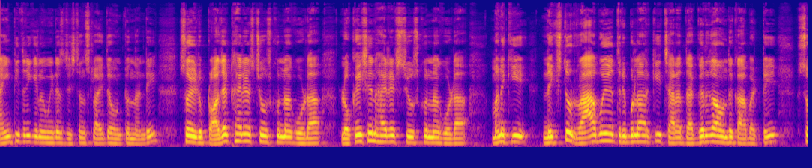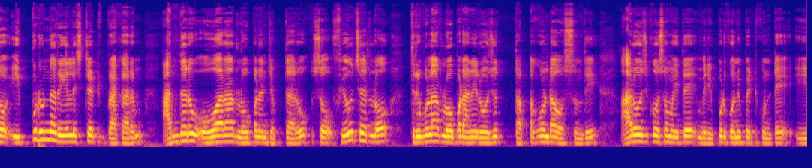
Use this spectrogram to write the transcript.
నైంటీ త్రీ కిలోమీటర్స్ డిస్టెన్స్లో అయితే ఉంటుందండి. సో ఇటు ప్రాజెక్ట్ హైలైట్స్ చూసుకున్నా కూడా లొకేషన్ హైలైట్స్ చూసుకున్నా కూడా మనకి నెక్స్ట్ రాబోయే త్రిబుల్ ఆర్కి చాలా దగ్గరగా ఉంది కాబట్టి సో ఇప్పుడున్న రియల్ ఎస్టేట్ ప్రకారం అందరూ ఓఆర్ఆర్ లోపల అని చెప్తారు. సో ఫ్యూచర్లో త్రిబుల్ ఆర్ లోపల అనే రోజు తప్పకుండా వస్తుంది. ఆ రోజు కోసం అయితే మీరు ఇప్పుడు కొనిపెట్టుకుంటే ఈ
